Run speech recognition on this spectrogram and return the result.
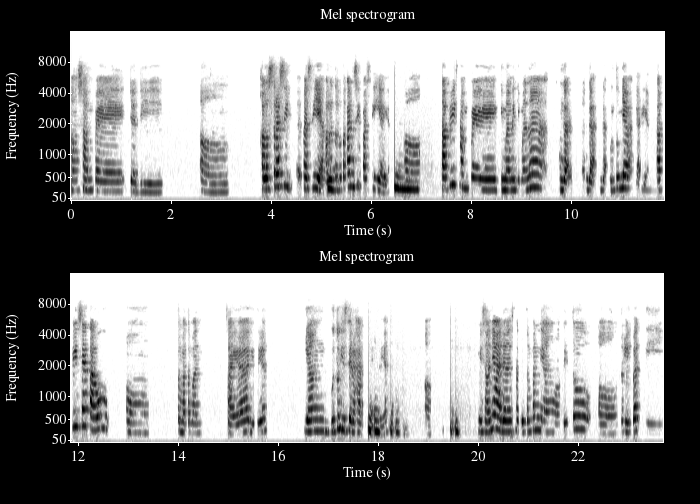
uh, sampai jadi uh, kalau stres sih pasti ya kalau hmm. tertekan sih pasti ya ya uh, tapi sampai gimana gimana nggak nggak nggak untungnya nggak ya tapi saya tahu um, teman-teman saya gitu ya yang butuh istirahat gitu ya uh, misalnya ada satu teman yang waktu itu uh, terlibat di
